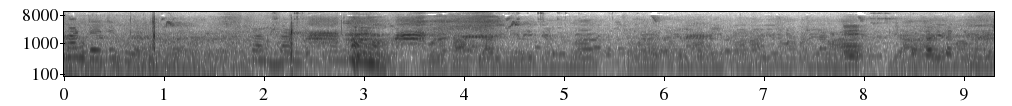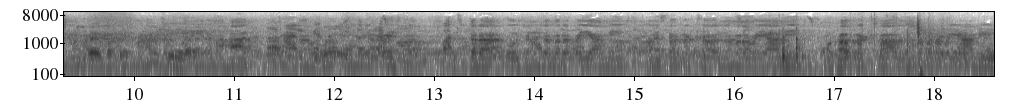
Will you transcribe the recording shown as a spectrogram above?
not dating me? गुणकाद्यादिनी जन्म शवरत्मजानि प्राणाय नमः नमः ध्यानाय नमः उत्तराकोशं समर्पयामि हस्तप्रक्षान् समर्पयामि मुखप्रक्षान् समर्पयामि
